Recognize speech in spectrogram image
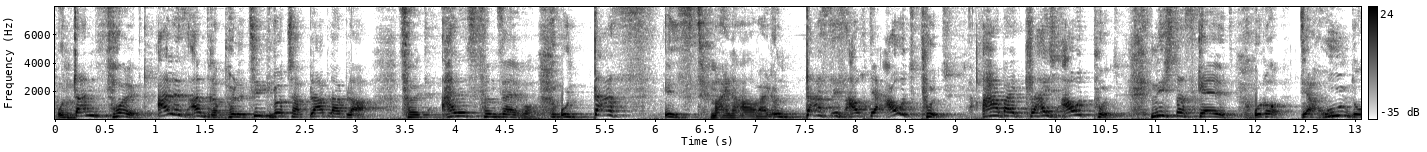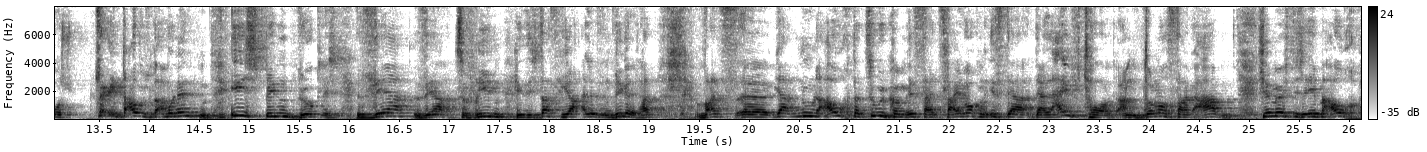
Und dann folgt alles andere, Politik, Wirtschaft, bla bla bla, folgt alles von selber. Und das ist meine Arbeit und das ist auch der Output. Arbeit gleich Output, nicht das Geld oder der Ruhm durch 10.000 Abonnenten. Ich bin wirklich sehr sehr zufrieden wie sich das hier alles entwickelt hat. Was äh, ja nun auch dazu gekommen ist seit zwei Wochen ist der, der Live Talk am Donnerstagabend. Hier möchte ich eben auch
